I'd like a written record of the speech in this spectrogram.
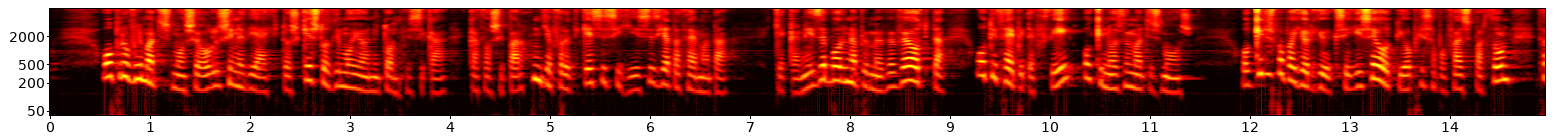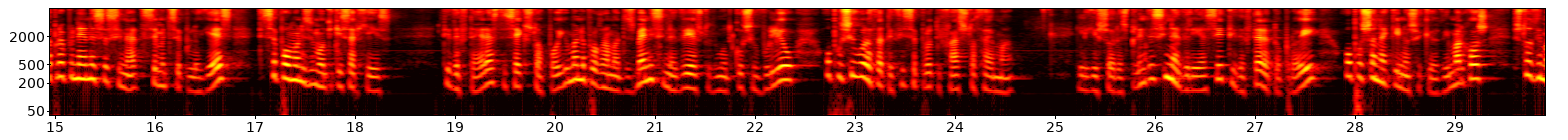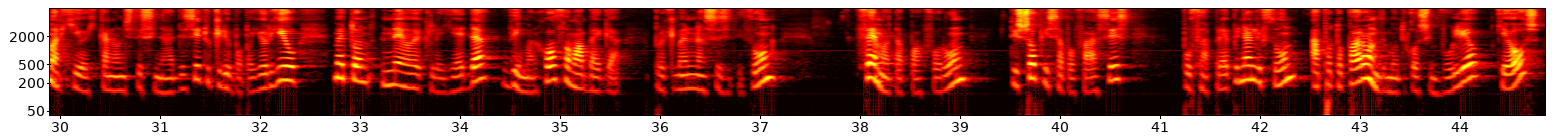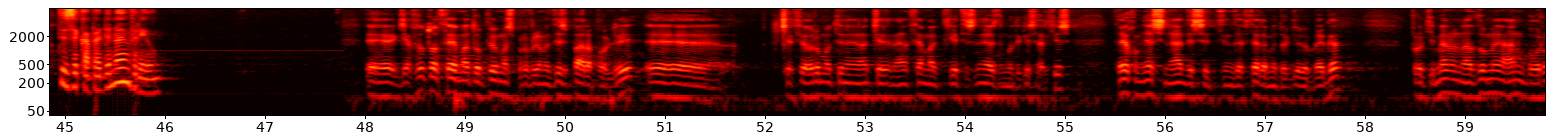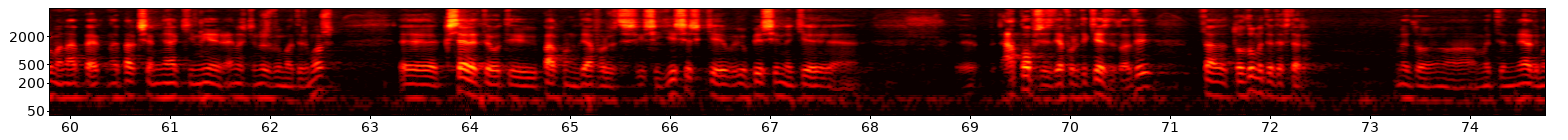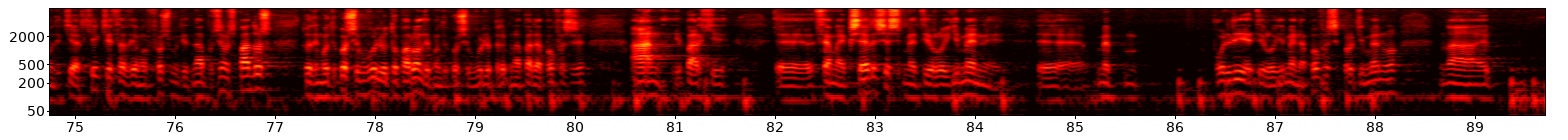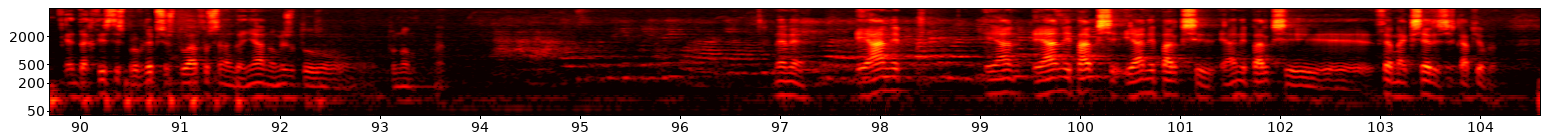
Ο προβληματισμός σε όλους είναι διάχυτος και στο Δήμο Ιωαννητών φυσικά, καθώς υπάρχουν διαφορετικές εισηγήσεις για τα θέματα. Και κανείς δεν μπορεί να πει με βεβαιότητα ότι θα επιτευχθεί ο κοινός βηματισμός. Ο κ. Παπαγεωργίου εξήγησε ότι όποιες αποφάσεις πάρθουν θα πρέπει να είναι σε συνάρτηση με τις επιλογές της επόμενης Δημοτικής Αρχής. Τη Δευτέρα στις 6 το απόγευμα είναι προγραμματισμένη συνεδρία του Δημοτικού Συμβουλίου, όπου σίγουρα θα τεθεί σε πρώτη φάση το θέμα. Λίγες ώρες πριν τη συνεδρίαση, τη Δευτέρα το πρωί, όπως ανακοίνωσε και ο Δήμαρχος, στο Δημαρχείο έχει κανονιστεί συνάντηση του κ. Παπαγεωργίου με τον νέο εκλεγέντα Δήμαρχο Θωμά Μπέγκα, προκειμένου να συζητηθούν θέματα που αφορούν τις όποιες αποφάσεις που θα πρέπει να ληφθούν από το παρόν Δημοτικό Συμβούλιο και ως τις 15 Νοεμβρίου. Ε, για αυτό το θέμα το οποίο μας προβληματίζει πάρα πολύ ε, και θεωρούμε ότι είναι και ένα θέμα και της νέας Δημοτικής Αρχής, θα έχω μια συνάντηση την Δευτέρα με τον κύριο Μπέγκα, προκειμένου να δούμε αν μπορούμε να, να υπάρξει μια κοινή, ένας κοινός βηματισμός. Ε, ξέρετε ότι υπάρχουν διάφορες εισηγήσεις και οι οποίες είναι και ε, απόψεις διαφορετικές δηλαδή, θα το δούμε τη Δευτέρα με, το, με την νέα Δημοτική Αρχή και θα διαμορφώσουμε και την άποψή μας. Πάντως, το Δημοτικό Συμβούλιο, το παρόν Δημοτικό Συμβούλιο, πρέπει να πάρει απόφαση αν υπάρχει ε, θέμα εξαίρεσης με, ε, με πολύ αιτιολογημένη απόφαση, προκειμένου να ενταχθεί στις προβλέψεις του άρθρου 49, νομίζω, του, του νόμου. Ναι, ναι. ναι. Εάν, εάν, εάν υπάρξει, εάν υπάρξει, εάν υπάρξει ε, θέμα εξαίρεσης κάποιων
